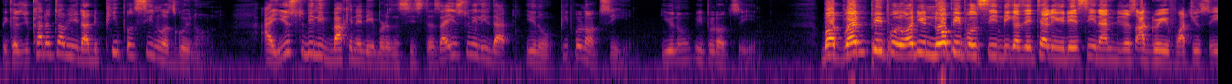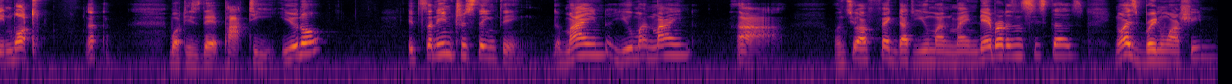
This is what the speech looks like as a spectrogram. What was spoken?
Because you cannot tell me that the people seeing what's going on. I used to believe back in the day, brothers and sisters, I used to believe that, you know, people not seeing. You know, people not seeing. But when people, when you know people seen because they tell you they seen and they just agree with what you seen, what? what is their party? You know? It's an interesting thing. The mind, human mind, ah. Once you affect that human mind there, brothers and sisters, you know it's brainwashing.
